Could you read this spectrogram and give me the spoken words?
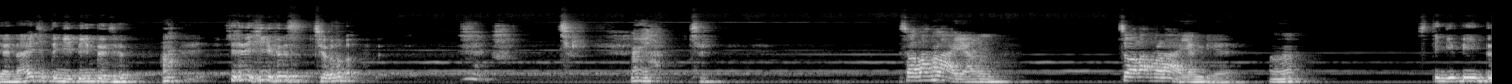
Ya naik setinggi pintu cok Hah? serius cok Naik. seolah melayang. Seolah melayang dia. Heeh. setinggi pintu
